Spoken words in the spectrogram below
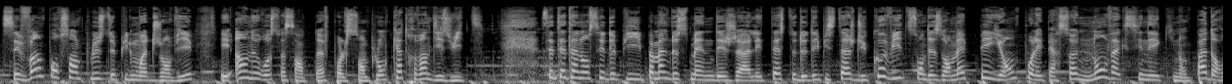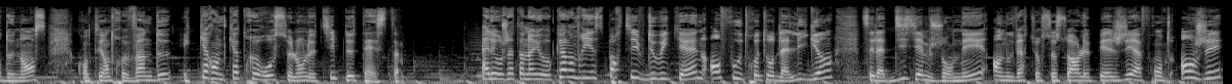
C'est 20% de plus depuis le mois de janvier et 1,69€ pour le samplon 98. C'était annoncé depuis pas mal de semaines déjà. Les tests de dépistage du Covid sont désormais payants pour les personnes non qui n'ont pas d'ordonnance, comptez entre 22 et 44 euros selon le type de test. Allez, on jette un œil au calendrier sportif du week-end. En foot, retour de la Ligue 1. C'est la dixième journée. En ouverture ce soir, le PSG affronte Angers.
